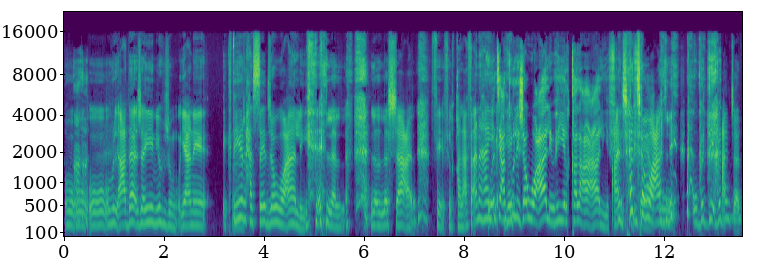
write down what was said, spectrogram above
و... و... والأعداء جايين يهجموا. يعني كتير حسيت جو عالي لل... للشاعر في في القلعة. فأنا هاي وانت عم تقولي جو عالي وهي القلعة عالية في عن جد جو عالي. و... وبدي بدي عن جد.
